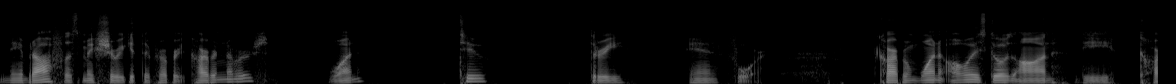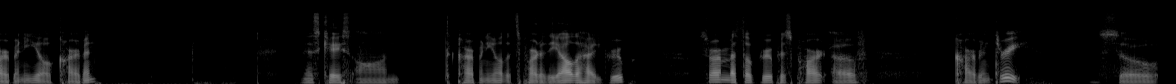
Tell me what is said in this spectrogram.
name it off, let's make sure we get the appropriate carbon numbers. One, two, three, and four. Carbon one always goes on the carbonyl carbon. In this case on the carbonyl that's part of the aldehyde group. So our methyl group is part of carbon 3. So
